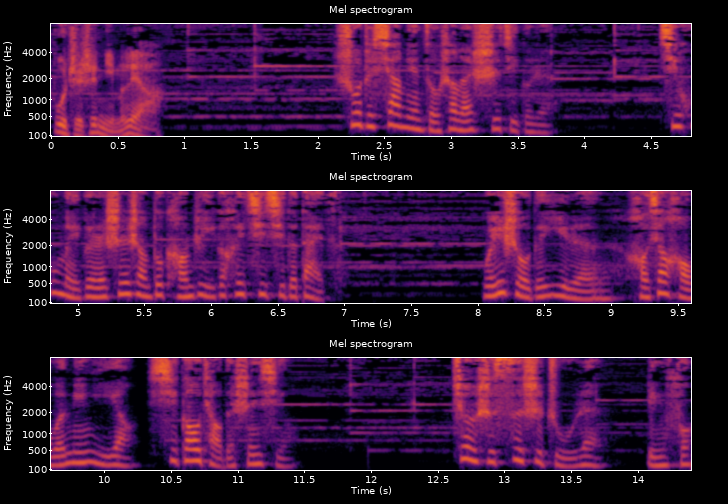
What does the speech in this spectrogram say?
不只是你们俩。”说着，下面走上来十几个人，几乎每个人身上都扛着一个黑漆漆的袋子。为首的一人好像郝文明一样，细高挑的身形，正是四室主任林峰。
